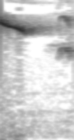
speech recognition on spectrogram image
you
